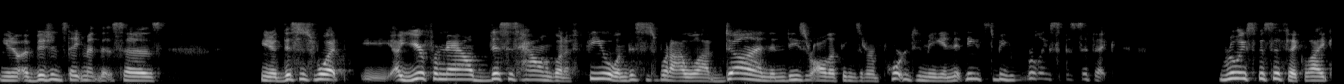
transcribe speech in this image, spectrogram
You know, a vision statement that says, you know, this is what a year from now, this is how I'm going to feel, and this is what I will have done, and these are all the things that are important to me. And it needs to be really specific. Really specific, like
